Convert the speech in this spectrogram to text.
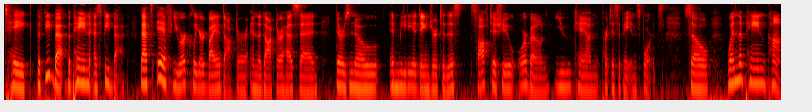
take the feedback the pain as feedback that's if you are cleared by a doctor and the doctor has said there's no immediate danger to this soft tissue or bone you can participate in sports so when the pain comes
